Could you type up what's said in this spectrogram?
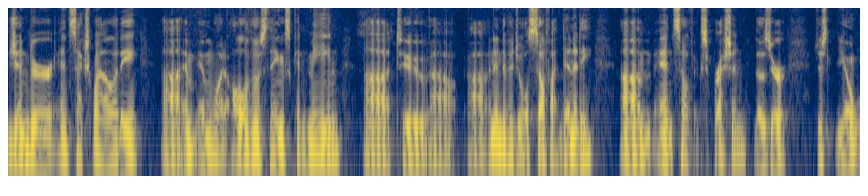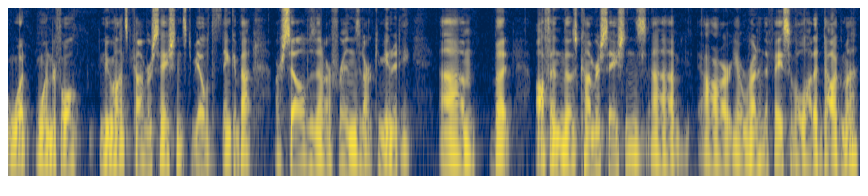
gender and sexuality uh, and, and, what all of those things can mean uh, to uh, uh an individual's self identity um, and self expression. Those are just, you know, what wonderful, nuanced conversations to be able to think about ourselves and our friends and our community. Um, but often those conversations um, are, you know, run in the face of a lot of dogma.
